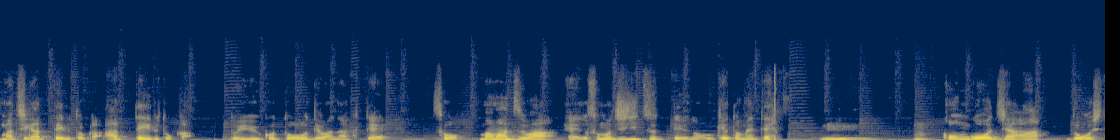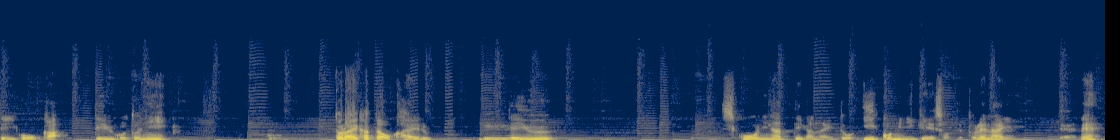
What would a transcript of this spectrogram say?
間違っているとか合っているとかということではなくて、そう。まあ、まずは、えーと、その事実っていうのを受け止めて、うん、うん、今後じゃあどうしていこうかっていうことに捉え方を変えるっていう思考になっていかないといいコミュニケーションって取れないんだよね。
